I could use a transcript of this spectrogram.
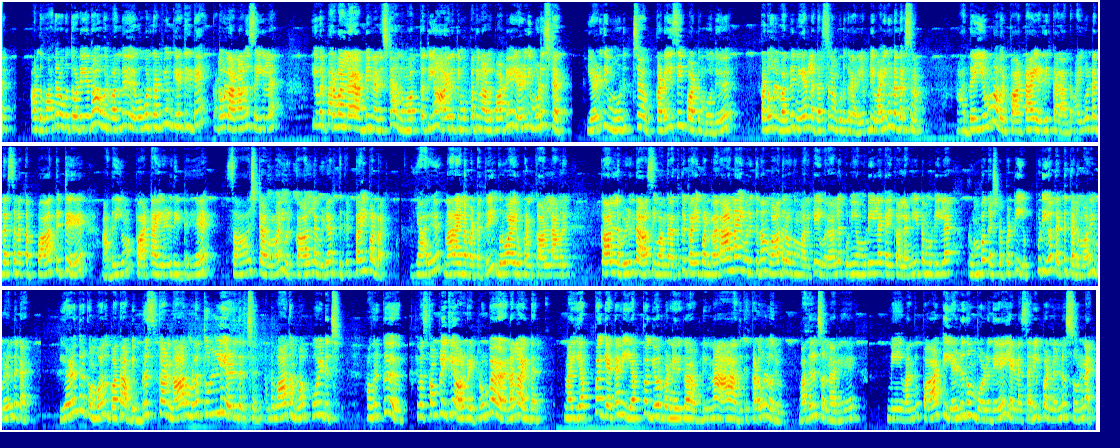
அந்த வாதரோகத்தோடையே தான் அவர் வந்து ஒவ்வொரு தடவையும் கேட்டுக்கிட்டே கடவுள் ஆனாலும் செய்யலை. இவர் பரவாயில்ல அப்படின்னு நினச்சிட்டு அந்த மொத்தத்தையும் ஆயிரத்தி முப்பத்தி நாலு பாட்டையும் எழுதி முடிச்சிட்டார். எழுதி முடித்த கடைசி பாட்டும்போது கடவுள் வந்து நேரில் தரிசனம் கொடுக்குறாரு. எப்படி? வைகுண்ட தரிசனம். அதையும் அவர் பாட்டாக எழுதியிருக்காரு. அந்த வைகுண்ட தரிசனத்தை பார்த்துட்டு அதையும் பாட்டாக எழுதிட்டு சாஷ்டாங்கமாக இவர் காலில் விழறதுக்கு ட்ரை பண்ணுறார் யார்? நாராயண பட்டத்திரி குருவாயூரப்பன் காலில் அவர் காலில் விழுந்து ஆசி வாங்குறதுக்கு ட்ரை பண்ணுறாரு ஆனால் இவருக்கு தான் வாதரோகமாக இருக்கு. இவரால் குனிய முடியல கை காலை நீட்ட முடியல. ரொம்ப கஷ்டப்பட்டு எப்படியோ தட்டு தடுமாறி விழுந்துட்டார். எழுந்திருக்கும் போது பார்த்தா அப்படி பிரிஸ்காக நார்மலாக துள்ளி எழுந்திருச்சு. அந்த வாதம்லாம் போயிடுச்சு. அவருக்கு he கம்ப்ளீட்லி ஆல்ரைட் ரொம்ப நல்லா ஆயிட்டாரு. நான் எப்போ கேட்டேன் நீ எப்போ க்யூர் பண்ணியிருக்க அப்படின்னா அதுக்கு கடவுள் ஒரு பதில் சொன்னார். நீ வந்து பாட்டு எழுதும் பொழுதே என்னை சரி பண்ணுன்னு சொன்னேன்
